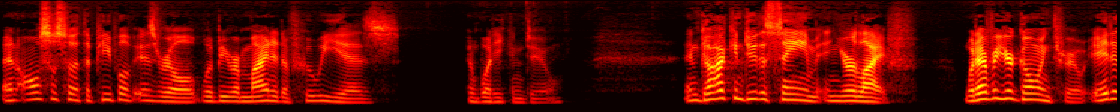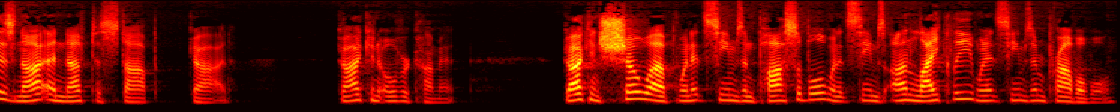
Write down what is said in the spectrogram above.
and also so that the people of Israel would be reminded of who he is and what he can do. And God can do the same in your life. Whatever you're going through, it is not enough to stop God. God can overcome it. God can show up when it seems impossible, when it seems unlikely, when it seems improbable.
